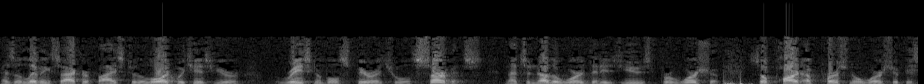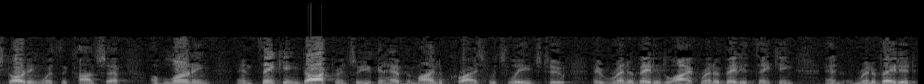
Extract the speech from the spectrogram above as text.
as a living sacrifice to the Lord, which is your reasonable spiritual service. And that's another word that is used for worship. So part of personal worship is starting with the concept of learning and thinking doctrine so you can have the mind of Christ, which leads to a renovated life, renovated thinking, and renovated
